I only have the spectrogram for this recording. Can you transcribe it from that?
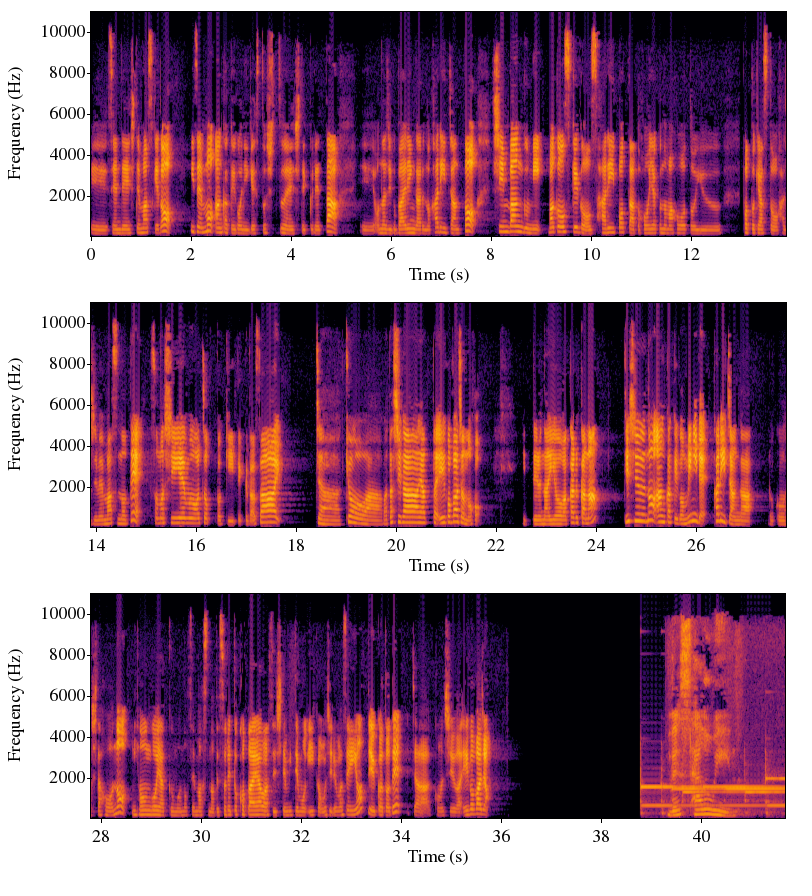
えー、宣伝してますけど、以前もあんかけ語にゲスト出演してくれた、えー、同じくバイリンガルのカリーちゃんと、新番組、マグルス・ギグルズ、ハリー・ポッターと翻訳の魔法というポッドキャストを始めますので、その CM をちょっと聞いてください。じゃあ今日は私がやった英語バージョンの方、言ってる内容わかるかな？次週のあんかけごミニでカリーちゃんが録音した方の日本語訳も載せますので、それと答え合わせしてみてもいいかもしれませんよっていうことで、じゃあ今週は英語バージョン。This Halloween,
